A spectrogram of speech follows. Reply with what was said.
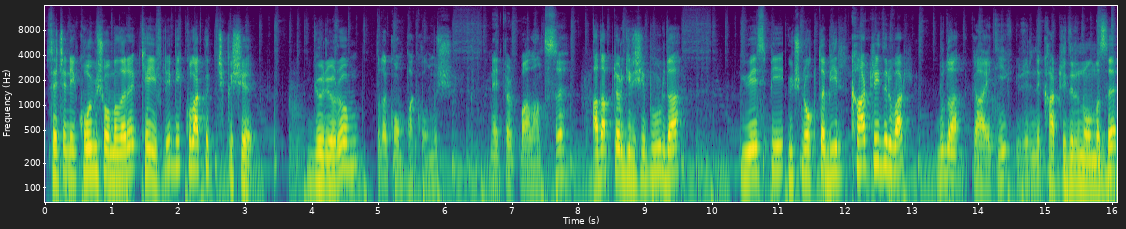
seçeneği koymuş olmaları keyifli. Bir kulaklık çıkışı görüyorum. Bu da kompak olmuş. Network bağlantısı. Adaptör girişi burada. USB 3.1 kart reader var. Bu da gayet iyi. Üzerinde kart reader'ın olması.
